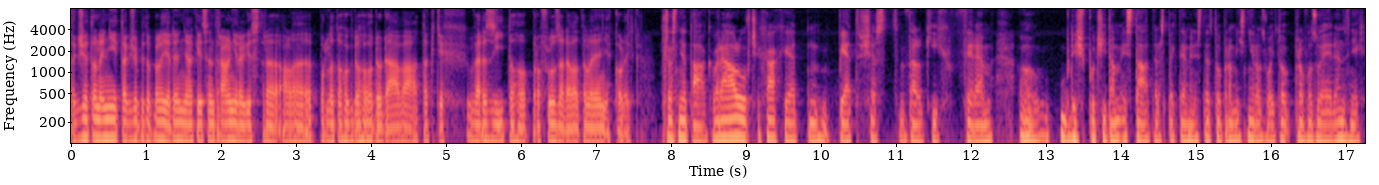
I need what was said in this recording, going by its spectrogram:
Takže to není tak, že by to byl jeden nějaký centrální registr, ale podle toho, kdo ho dodává, tak těch verzí toho profilu zadavatele je několik. Přesně tak. V reálu v Čechách je pět, šest velkých firm, eh, když počítám i stát, respektive Ministerstvo pro místní rozvoj, to provozuje jeden z nich.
